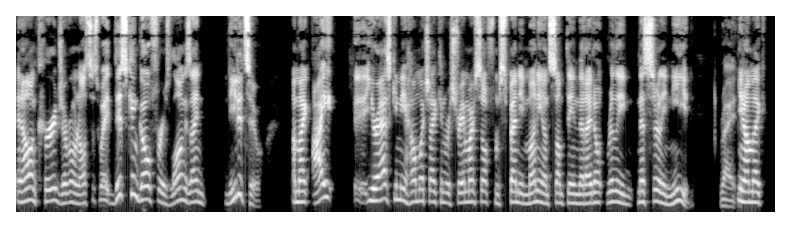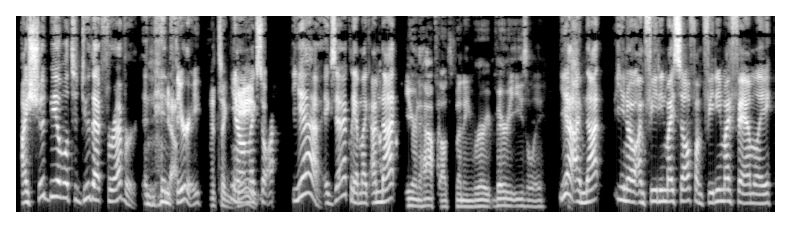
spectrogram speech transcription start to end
and I'll encourage everyone else this way. This can go for as long as I needed to. I'm like, I. You're asking me how much I can restrain myself from spending money on something that I don't really necessarily need. Right. You know, I'm like, I should be able to do that forever in, in Yeah. theory. It's a You game. know, I'm like, so I- yeah, exactly. I'm like, I'm not Year and a half without spending very very easily. yeah i'm not you know i'm feeding myself i'm feeding my family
